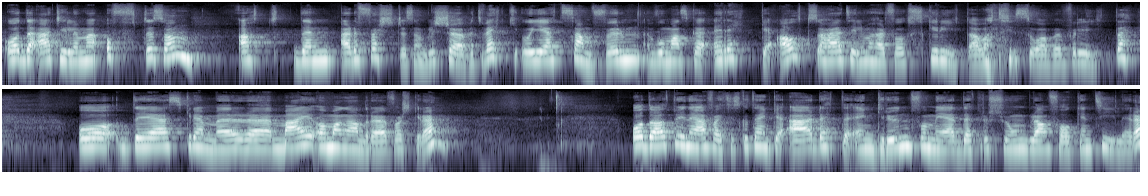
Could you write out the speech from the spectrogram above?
Och det är till och med ofta så att den är det första som blir skjøvet väck. Och i ett samfund där man ska räcka allt så har jag till och med hört folk skryta av att de sover för lite. Och det skrämmer mig och många andra forskare. Og da begynner jeg faktisk å tenke er dette en grunn for mer depresjon blant folk enn tidligere?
